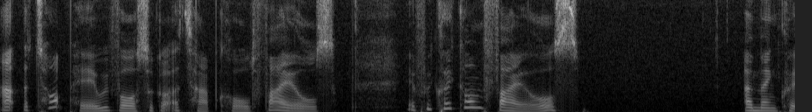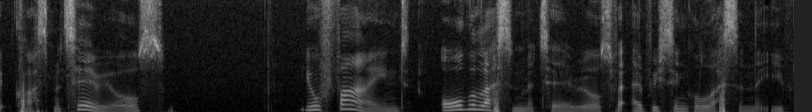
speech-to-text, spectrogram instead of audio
At the top here, we've also got a tab called Files. If we click on Files and then click Class Materials, You'll find all the lesson materials for every single lesson that you've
